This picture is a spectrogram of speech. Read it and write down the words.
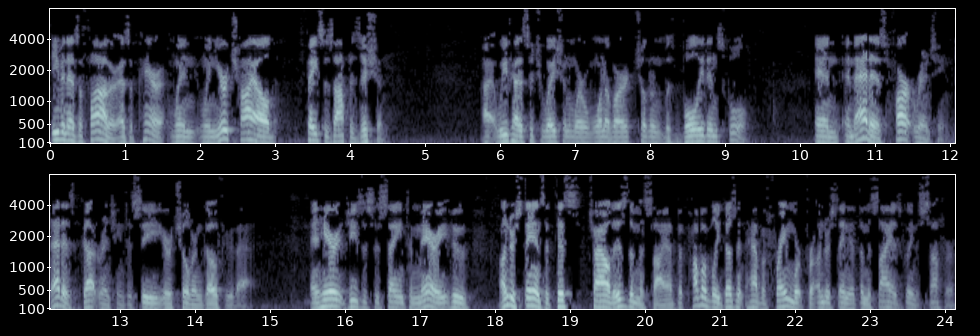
even as a father, as a parent, when, when your child faces opposition, I, we've had a situation where one of our children was bullied in school. And, and that is heart wrenching. That is gut wrenching to see your children go through that. And here Jesus is saying to Mary, who understands that this child is the Messiah, but probably doesn't have a framework for understanding that the Messiah is going to suffer.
